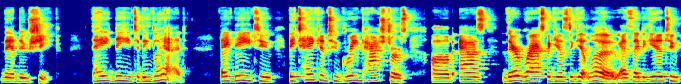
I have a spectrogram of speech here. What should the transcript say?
than do sheep. They need to be led. They need to be taken to green pastures um, as their grass begins to get low, as they begin to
